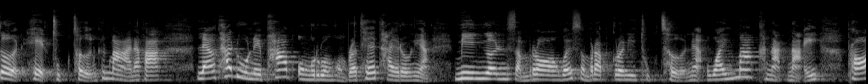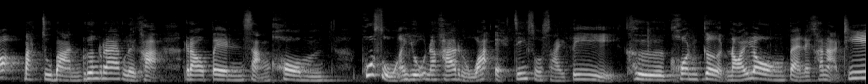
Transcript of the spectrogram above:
เกิดเหตุฉุกเฉินขึ้นมานะคะ แล้วถ้าดูในภาพองค์รวมของประเทศไทยเราเนี่ยมีเงินสำรองไว้สำหรับกรณีฉุกเฉินเนี่ยไว้มากขนาดไหน เพราะปัจจุบันเรื่องแรกเลยค่ะ เราเป็นสังคม ผู้สูงอายุนะคะหรือว่า aging society คือคนเกิดน้อยลง แต่ในขณะที่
